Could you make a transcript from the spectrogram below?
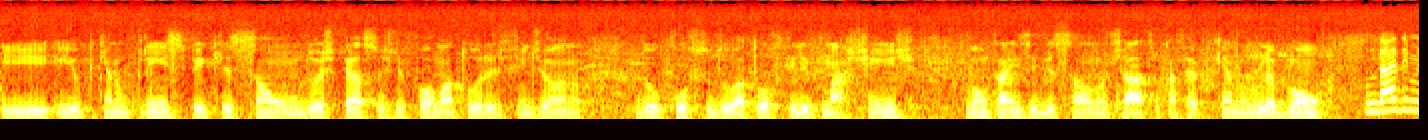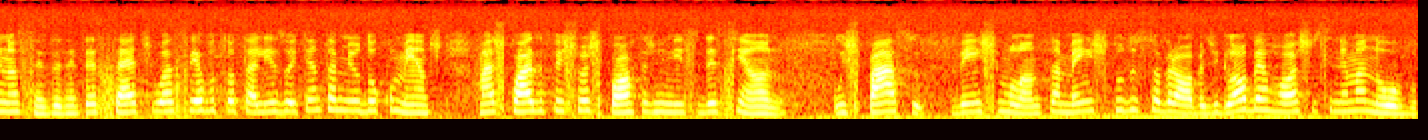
e, e, O Pequeno Príncipe, que são duas peças de formatura de fim de ano do curso do ator Felipe Martins, que vão estar em exibição no Teatro Café Pequeno no Leblon Fundado em 1987, o acervo totaliza 80 mil documentos, mas quase fechou as portas no início desse ano. O espaço vem estimulando também estudos sobre a obra de Glauber Rocha e Cinema Novo,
